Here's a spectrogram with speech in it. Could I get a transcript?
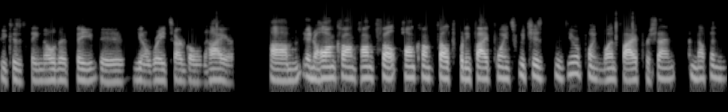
because they know that they, the you know, rates are going higher. Um, in Hong Kong, Hong, fell, Hong Kong fell 25 points, which is 0.15%, nothing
